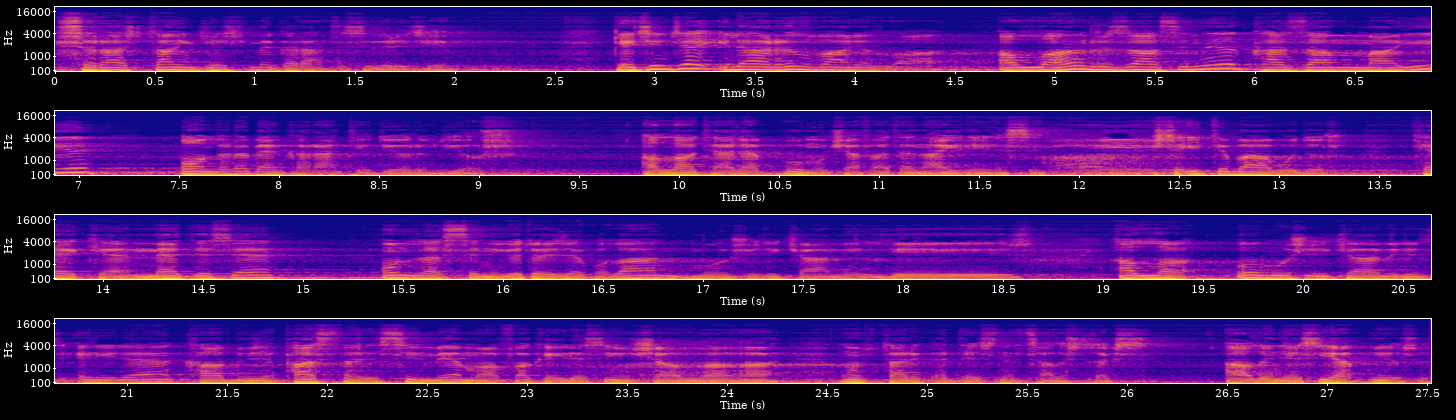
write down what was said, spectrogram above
Sıraçtan geçme garantisi vereceğim. Geçince ila rızvanillah. Allah'ın rızasını kazanmayı onlara ben garanti ediyorum diyor. allah Teala bu mükafata nail eylesin. İşte ittiba budur. Teke, medrese, onu da seni götürecek olan murşidi kamildir. Allah o murşidi kamilin eliyle kalbimize pasları silmeye muvaffak eylesin inşallah. Onu tarikat dersinde çalışacaksın. Dersi yapmıyorsun.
